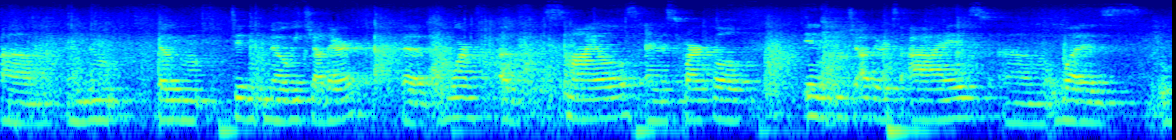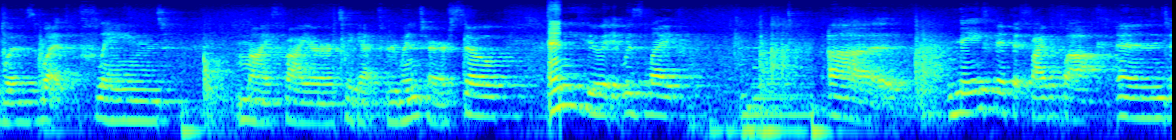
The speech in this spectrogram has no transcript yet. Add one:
Um, even though you didn't know each other, the warmth of smiles and the sparkle in each other's eyes um, was was what flamed my fire to get through winter. So, anywho, it was like uh, May 5th at 5 o'clock, and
